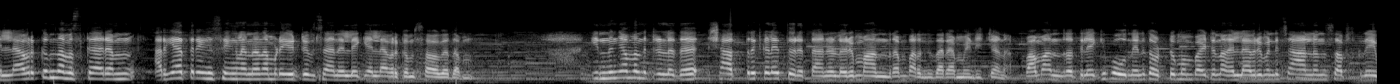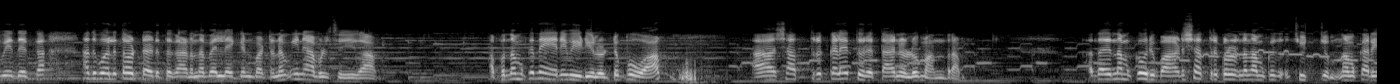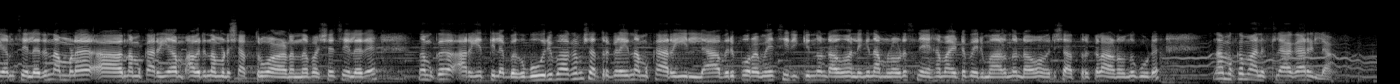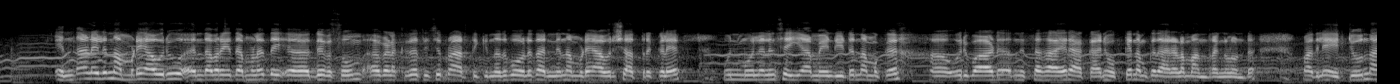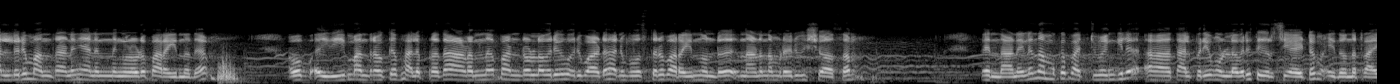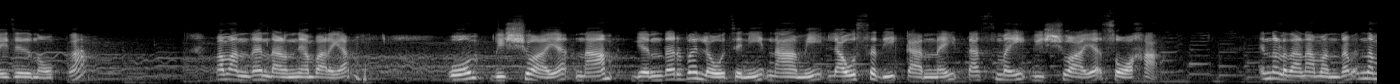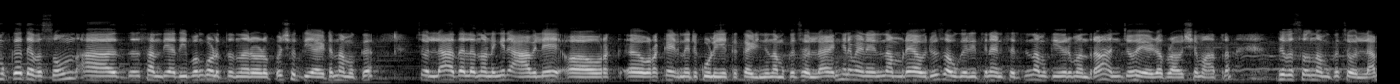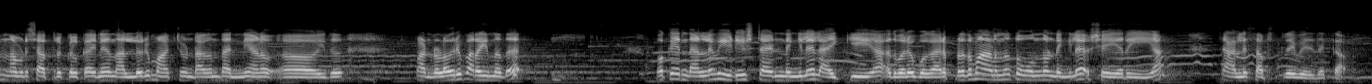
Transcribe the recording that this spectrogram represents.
എല്ലാവർക്കും നമസ്കാരം. അറിയാത്ത രഹസ്യങ്ങൾ എന്ന നമ്മുടെ യൂട്യൂബ് ചാനലിലേക്ക് എല്ലാവർക്കും സ്വാഗതം. ഇന്ന് ഞാൻ വന്നിട്ടുള്ളത് ശത്രുക്കളെ തുരത്താനുള്ള ഒരു മന്ത്രം പറഞ്ഞു തരാൻ വേണ്ടിയിട്ടാണ്. അപ്പോൾ ആ മന്ത്രത്തിലേക്ക് പോകുന്നതിന് തൊട്ട് മുമ്പായിട്ട് എല്ലാവരും എന്റെ ചാനലൊന്ന് സബ്സ്ക്രൈബ് ചെയ്തേക്കുക അതുപോലെ തൊട്ടടുത്ത് കാണുന്ന ബെല്ലൈക്കൺ ബട്ടണും ഇനാബിൾ ചെയ്യുക. അപ്പോൾ നമുക്ക് നേരെ വീഡിയോയിലോട്ട് പോവാം. ശത്രുക്കളെ തുരത്താനുള്ള മന്ത്രം. അതായത് നമുക്ക് ഒരുപാട് ശത്രുക്കളുണ്ട് നമുക്ക് ചുറ്റും നമുക്കറിയാം. ചിലർ നമ്മളെ നമുക്കറിയാം അവർ നമ്മുടെ ശത്രുവാണെന്ന്. പക്ഷേ ചിലരെ നമുക്ക് അറിയത്തില്ല. ബഹുഭൂരിഭാഗം ശത്രുക്കളെയും നമുക്കറിയില്ല. അവർ പുറമേ ചിരിക്കുന്നുണ്ടാവും അല്ലെങ്കിൽ നമ്മളോട് സ്നേഹമായിട്ട് പെരുമാറുന്നുണ്ടാവും. അവർ ശത്രുക്കളാണോ എന്ന് കൂടെ നമുക്ക് മനസ്സിലാകാറില്ല. എന്താണേലും നമ്മുടെ ആ ഒരു എന്താ പറയുക നമ്മൾ ദിവസവും വിളക്ക് കത്തിച്ച് പ്രാർത്ഥിക്കുന്നത് പോലെ തന്നെ നമ്മുടെ ആ ഒരു ശത്രുക്കളെ ഉന്മൂലനം ചെയ്യാൻ വേണ്ടിയിട്ട് നമുക്ക് ഒരുപാട് നിസ്സഹായരാക്കാനും ഒക്കെ നമുക്ക് ധാരാളം മന്ത്രങ്ങളുണ്ട്. അപ്പോൾ അതിലെ ഏറ്റവും നല്ലൊരു മന്ത്രമാണ് ഞാൻ നിങ്ങളോട് പറയുന്നത്. അപ്പോൾ ഈ മന്ത്രമൊക്കെ ഫലപ്രദമാണെന്ന് പണ്ടുള്ളവർ ഒരുപാട് അനുഭവസ്ഥർ പറയുന്നുണ്ട് എന്നാണ് നമ്മുടെ ഒരു വിശ്വാസം. അപ്പോൾ എന്താണേലും നമുക്ക് പറ്റുമെങ്കിൽ താല്പര്യമുള്ളവർ തീർച്ചയായിട്ടും ഇതൊന്ന് ട്രൈ ചെയ്ത് നോക്കുക. ആ മന്ത്രം എന്താണെന്ന് ഞാൻ പറയാം. ഓം വിശ്വായ നാം ഗന്ധർവലോചനി നാമി ലൗസതി കർണൈ തസ്മൈ വിശ്വായ സോഹ. എന്നുള്ളതാണ് ആ മന്ത്രം. നമുക്ക് ദിവസവും സന്ധ്യാദീപം കൊളുത്തുന്നതിനോടൊപ്പം ശുദ്ധിയായിട്ട് നമുക്ക് ചൊല്ലാം. അതല്ലെന്നുണ്ടെങ്കിൽ രാവിലെ ഉറക്ക എഴുന്നേറ്റ് കുളിയൊക്കെ കഴിഞ്ഞ് നമുക്ക് ചൊല്ലാം. എങ്ങനെ വേണേലും നമ്മുടെ ആ ഒരു സൗകര്യത്തിനനുസരിച്ച് നമുക്ക് ഈ ഒരു മന്ത്രം അഞ്ചോ ഏഴോ പ്രാവശ്യം മാത്രം ദിവസവും നമുക്ക് ചൊല്ലാം. നമ്മുടെ ശത്രുക്കൾക്ക് അതിന് നല്ലൊരു മാറ്റം ഉണ്ടാകും തന്നെയാണ് ഇത് പണ്ടുള്ളവർ പറയുന്നത്. ഓക്കെ എന്താണെങ്കിലും വീഡിയോ ഇഷ്ടമായിട്ടുണ്ടെങ്കിൽ ലൈക്ക് ചെയ്യുക അതുപോലെ ഉപകാരപ്രദമാണെന്ന് തോന്നുന്നുണ്ടെങ്കിൽ ഷെയർ ചെയ്യുക. ചാനൽ സബ്സ്ക്രൈബ് ചെയ്തേക്കാം.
